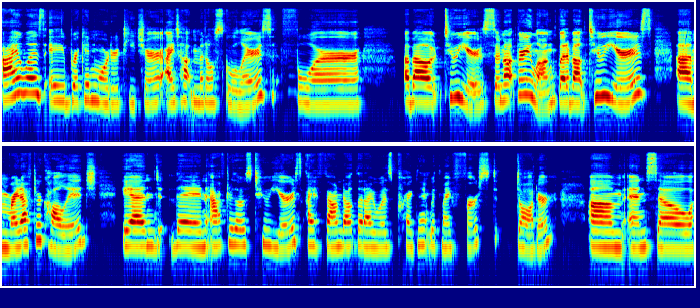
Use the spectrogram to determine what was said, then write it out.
I was a brick and mortar teacher. I taught middle schoolers for about two years, so not very long, but about two years um, right after college. And then after those two years, I found out that I was pregnant with my first daughter. Um, and so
